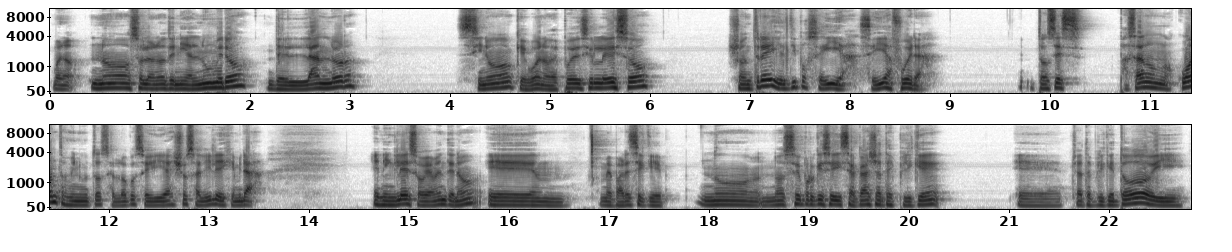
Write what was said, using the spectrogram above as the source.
Bueno, no solo no tenía el número del landlord, sino que, bueno, después de decirle eso, yo entré y el tipo seguía, seguía afuera. Entonces, Pasaron unos cuantos minutos, el loco seguía, yo salí y le dije, mira, en inglés obviamente, ¿no? Eh, me parece que no, no sé por qué se dice acá, ya te expliqué, eh, ya te expliqué todo y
